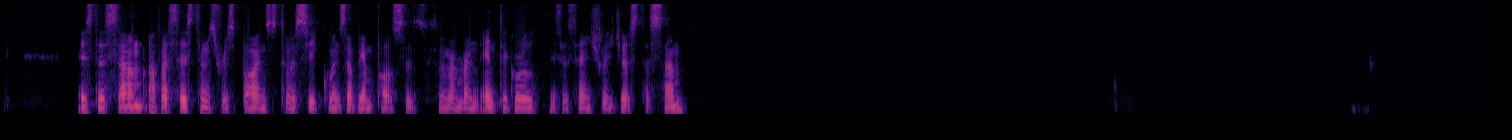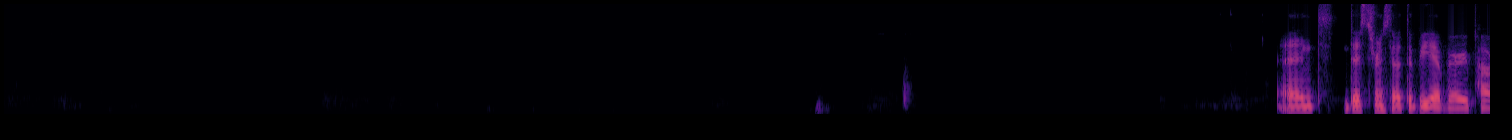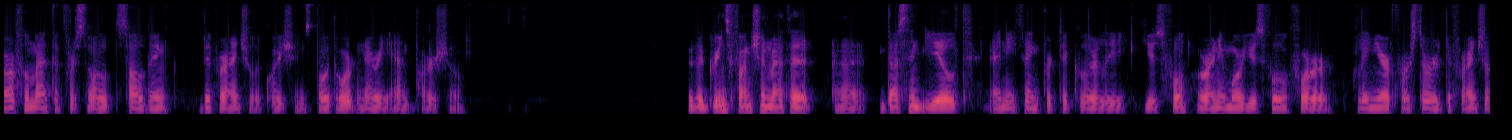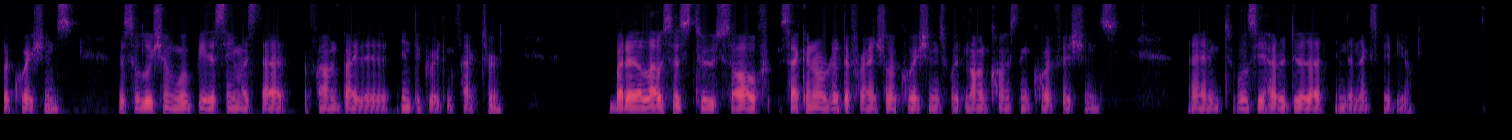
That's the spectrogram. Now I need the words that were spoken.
is the sum of a system's response to a sequence of impulses. So remember, an integral is essentially just a sum. And this turns out to be a very powerful method for sol solving differential equations, both ordinary and partial. The Green's function method uh, doesn't yield anything particularly useful or any more useful for linear first order differential equations. The solution will be the same as that found by the integrating factor. But it allows us to solve second order differential equations with non-constant coefficients. And we'll see how to do that in the next video.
